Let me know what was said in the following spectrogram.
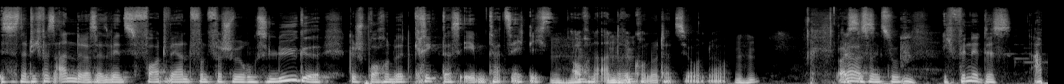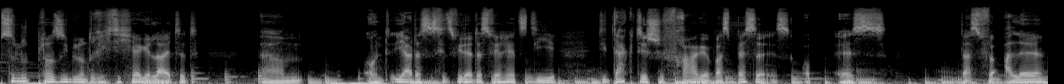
ist es natürlich was anderes. Also wenn es fortwährend von Verschwörungslüge gesprochen wird, kriegt das eben tatsächlich mhm. auch eine andere mhm. Konnotation. Ja. Mhm. Oder was meinst du? Ich finde das absolut plausibel und richtig hergeleitet. Ähm, und ja, das ist jetzt wieder, das wäre jetzt die didaktische Frage, was besser ist, ob es das für alle,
